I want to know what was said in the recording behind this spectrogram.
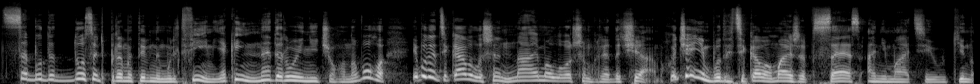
це буде досить примітивний мультфільм, який не дарує нічого нового і буде цікаво лише наймолодшим глядачам, хоча їм буде цікаво майже все з анімацією у кіно.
